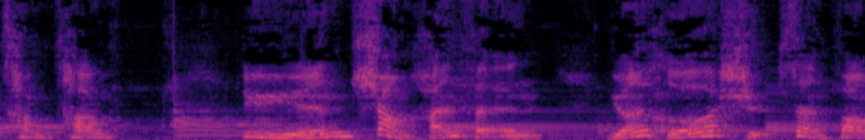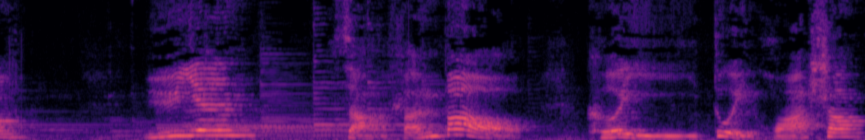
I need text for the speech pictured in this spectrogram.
苍苍。绿云上寒粉，缘何始散芳？余烟洒繁报，可以对华商。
